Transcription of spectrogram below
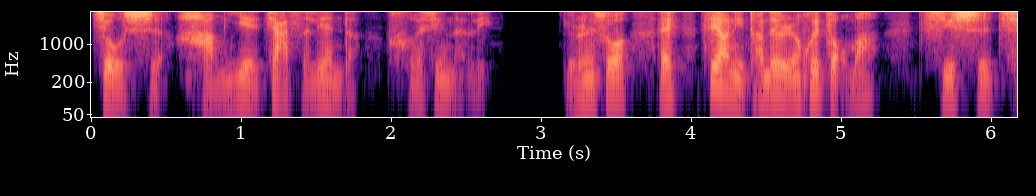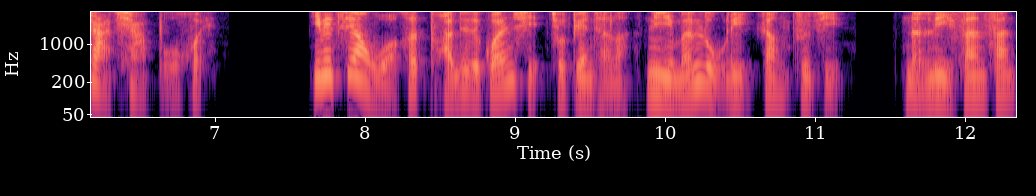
就是行业价值链的核心能力。有人说，哎，这样你团队的人会走吗？其实恰恰不会，因为这样我和团队的关系就变成了你们努力让自己能力翻番。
